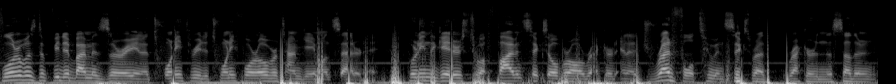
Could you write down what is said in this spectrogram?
Florida was defeated by Missouri in a 23 24 overtime game on Saturday, putting the Gators to a 5 6 overall record and a dreadful 2 6 record in the Southern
